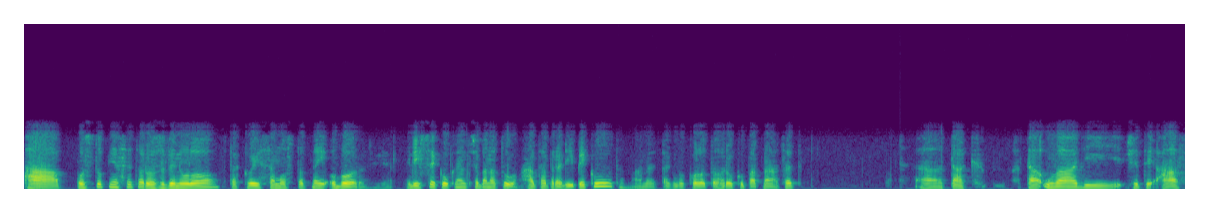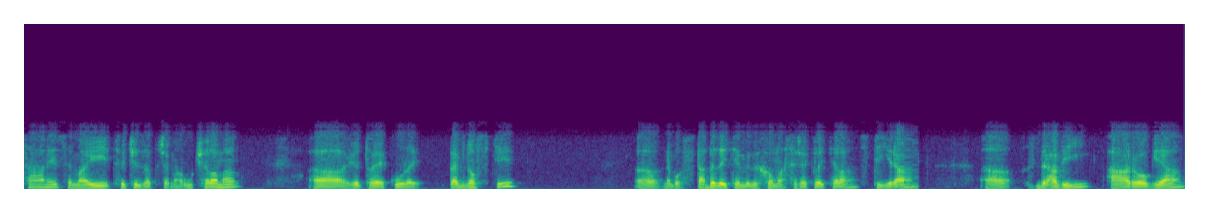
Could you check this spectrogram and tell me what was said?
A postupně se to rozvinulo v takový samostatný obor. Když se koukneme třeba na tu Hatha Pradipiku, tam máme tak okolo toho roku 1500, eh, tak ta uvádí, že ty asány se mají cvičit za třema účelama, že to je kvůli pevnosti, eh, nebo stabilitě, my bychom asi řekli těla, stíra, eh, zdraví, arogya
